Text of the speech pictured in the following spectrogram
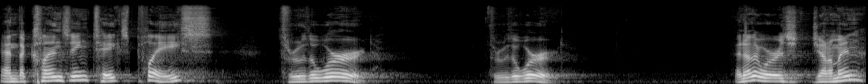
And the cleansing takes place through the Word. Through the Word. In other words, gentlemen,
